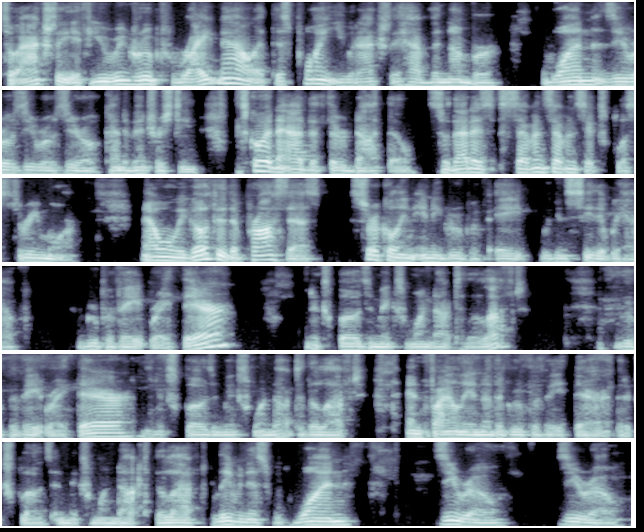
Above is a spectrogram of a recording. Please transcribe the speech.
So actually, if you regrouped right now at this point, you would actually have the number one zero zero zero. Kind of interesting. Let's go ahead and add the third dot though. So that is seven seven six plus three more. Now, when we go through the process, circling any group of eight, we can see that we have a group of eight right there. It explodes and makes one dot to the left. A group of eight right there. It explodes and makes one dot to the left. And finally, another group of eight there that explodes and makes one dot to the left, leaving us with one, zero, zero,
